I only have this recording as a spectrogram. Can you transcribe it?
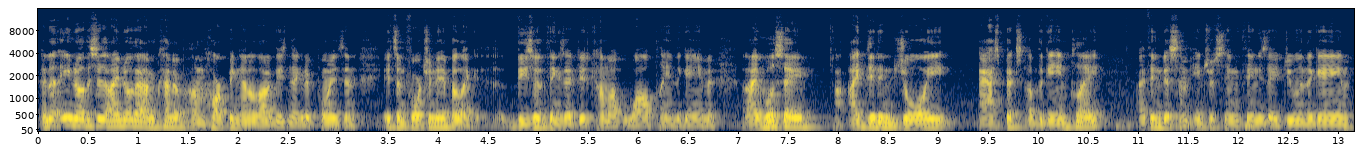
And uh, you know, this is I know that I'm kind of I'm harping on a lot of these negative points, and it's unfortunate, but like these are the things that did come up while playing the game, and, and I will say I did enjoy aspects of the gameplay. I think there's some interesting things they do in the game.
